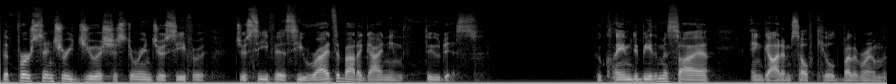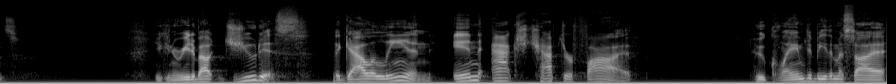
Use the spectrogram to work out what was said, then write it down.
The first century Jewish historian Josephus, Josephus he writes about a guy named Theudas who claimed to be the Messiah and got himself killed by the Romans. You can read about Judas, the Galilean, in Acts chapter 5, who claimed to be the Messiah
